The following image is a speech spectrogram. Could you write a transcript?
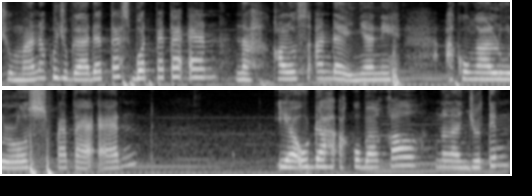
Cuman aku juga ada tes buat PTN nah kalau seandainya nih aku nggak lulus PTN ya udah aku bakal ngelanjutin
